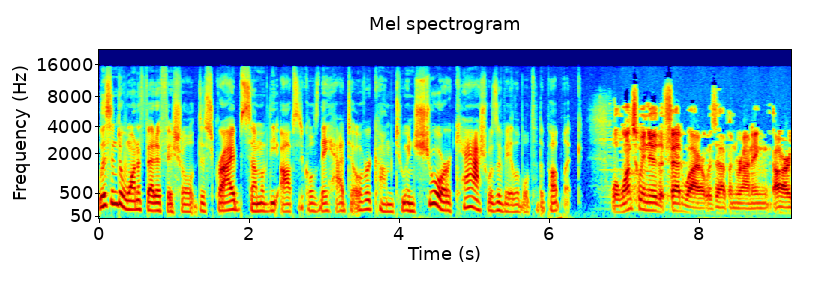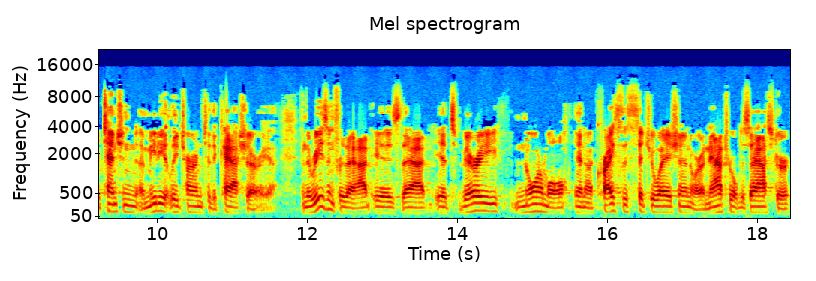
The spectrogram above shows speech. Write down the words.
Listen to one Fed official describe some of the obstacles they had to overcome to ensure cash was available to the public. Well, once we knew that FedWire was up and running, our attention immediately turned to the cash area. And the reason for that is that it's very normal in a crisis situation or a natural disaster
